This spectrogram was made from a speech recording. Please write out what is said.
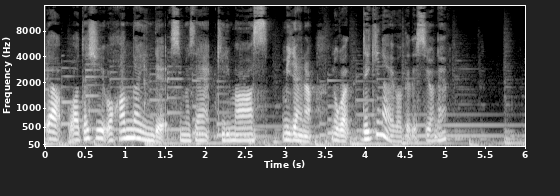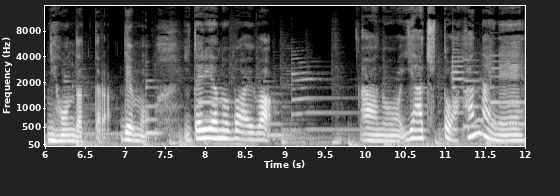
いや私わかんないんですいません切りますみたいなのができないわけですよね。日本だったら。でもイタリアの場合はあのいやちょっとわかんないね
